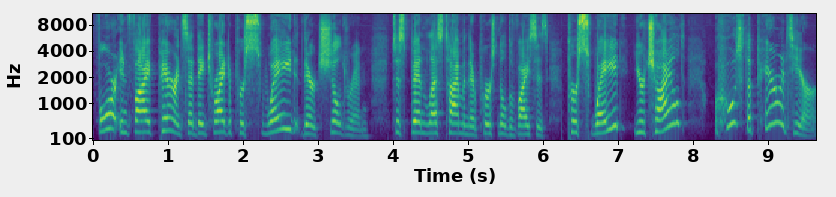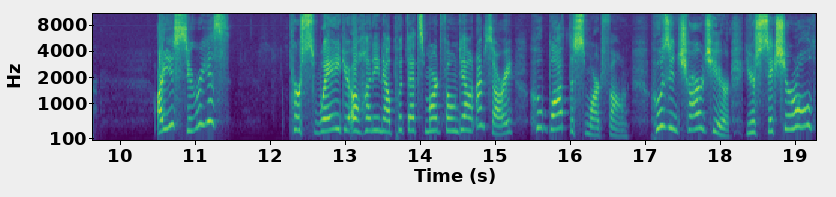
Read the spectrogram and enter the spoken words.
Four in five parents said they tried to persuade their children to spend less time on their personal devices. Persuade your child? Who's the parent here? Are you serious? Persuade your, oh, honey, now put that smartphone down. I'm sorry, who bought the smartphone? Who's in charge here? Your six year old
